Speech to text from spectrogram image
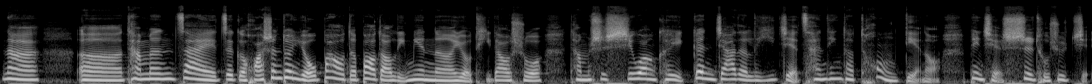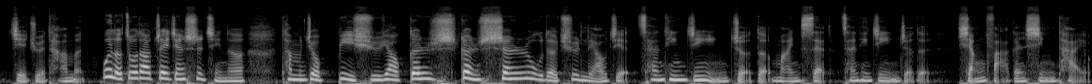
那呃，他们在这个《华盛顿邮报》的报道里面呢，有提到说，他们是希望可以更加的理解餐厅的痛点哦，并且试图去解解决他们。为了做到这件事情呢，他们就必须要更更深入的去了解餐厅经营者的 mindset，餐厅经营者的想法跟心态哦。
